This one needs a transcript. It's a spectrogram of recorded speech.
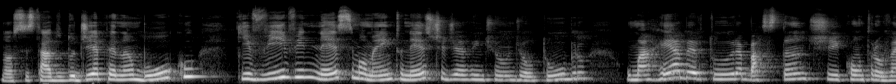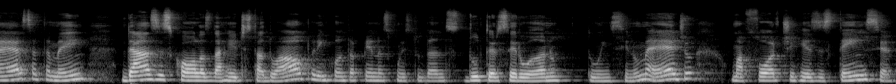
Nosso estado do dia é Pernambuco, que vive nesse momento, neste dia 21 de outubro, uma reabertura bastante controversa também das escolas da rede estadual, por enquanto apenas com estudantes do terceiro ano do ensino médio, uma forte resistência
